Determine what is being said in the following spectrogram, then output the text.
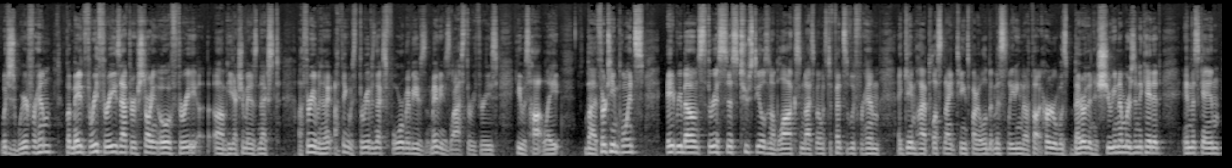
which is weird for him, but made three threes after starting 0 of three. Um, he actually made his next uh, three of his, I think it was three of his next four, maybe his, maybe his last three threes. He was hot late by 13 points, eight rebounds, three assists, two steals, and a block. Some nice moments defensively for him. A game high plus 19 is probably a little bit misleading, but I thought Huerter was better than his shooting numbers indicated in this game.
